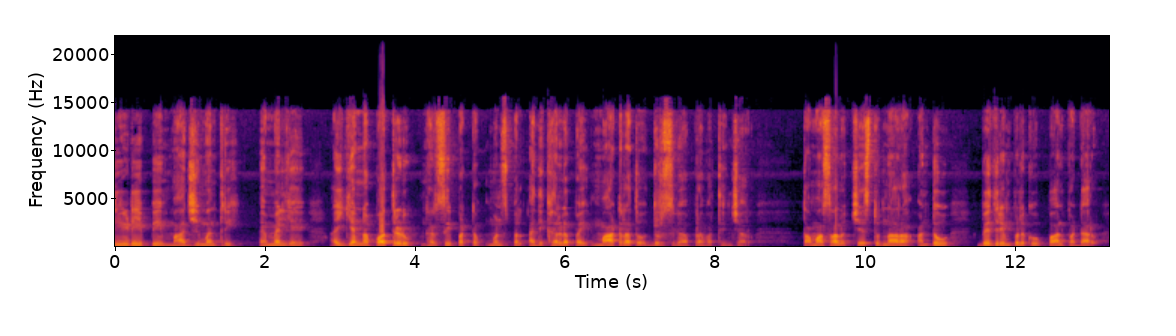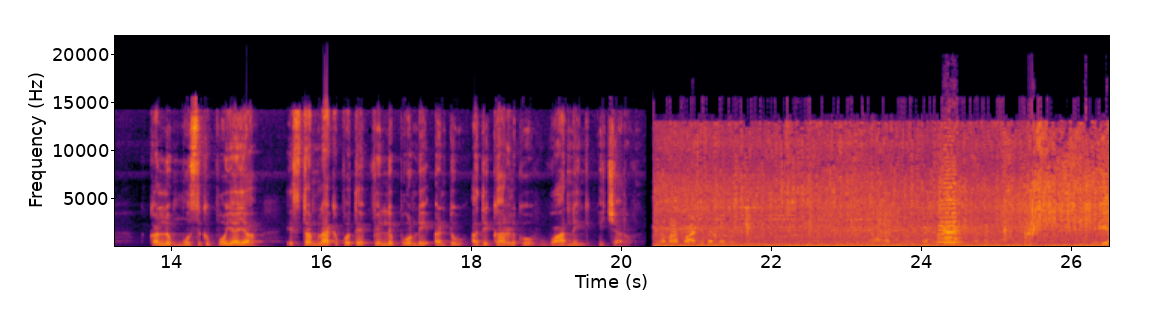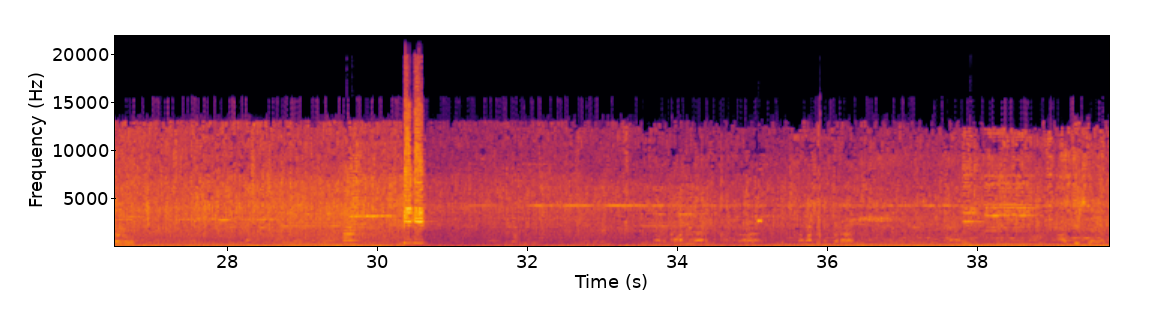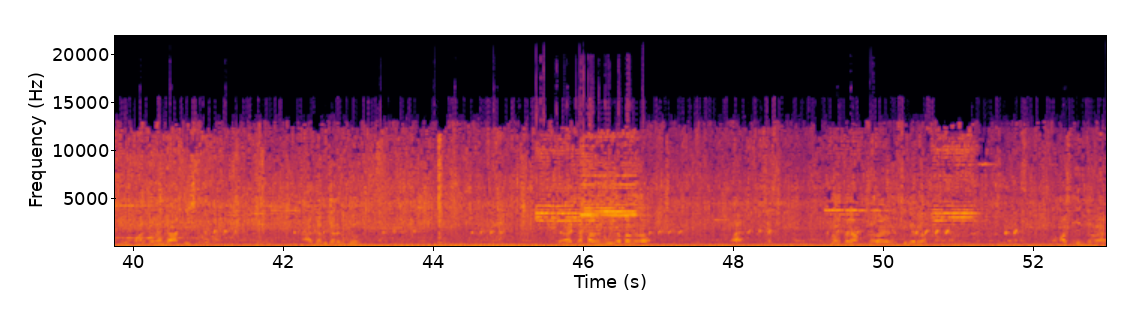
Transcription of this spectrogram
TDP మాజీ మంత్రి MLA Ayyanna Patrudu Narsipatnam municipal అధికారులపై మాటలతో దురుసుగా ప్రవర్తించారు. తమాసాలు చేస్తున్నారా అంటూ బెదిరింపులకు పాల్పడ్డారు. కళ్ళు మూసుకుపోయాయా? ఇష్టం లేకపోతే వెళ్ళిపోండి అంటూ అధికారులకు వార్నింగ్ ఇచ్చారు. ఎవరు తమాషా ఉంటారా ఆర్టీసీ ఆర్టీసీ ఆ? డబ్బు జరగదు చెప్పాలి నువ్వు చెప్పాలి కదా ఇప్పుడు వస్తారా ముందు తమాషా తింటున్నారా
